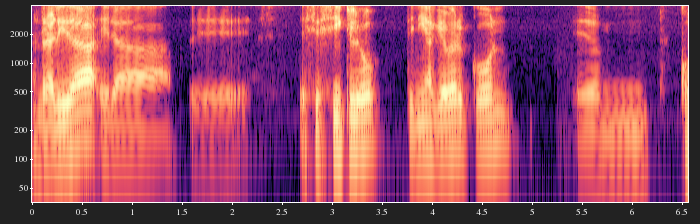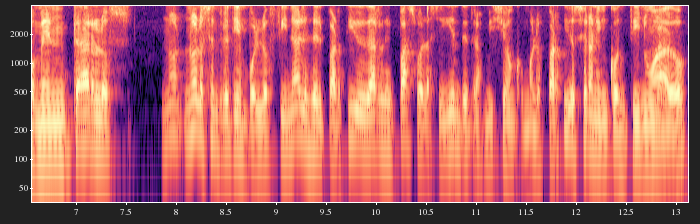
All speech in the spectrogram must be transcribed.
En realidad era, eh, ese ciclo tenía que ver con eh, comentar los, no, no, los entretiempos, los finales del partido y darle paso a la siguiente transmisión. Como los partidos eran en continuado,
